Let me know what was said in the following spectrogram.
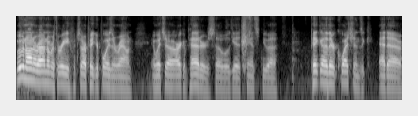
Moving on to round number three, which is our pick your poison round, in which uh, our competitors uh, will get a chance to uh, pick uh, their questions at uh,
